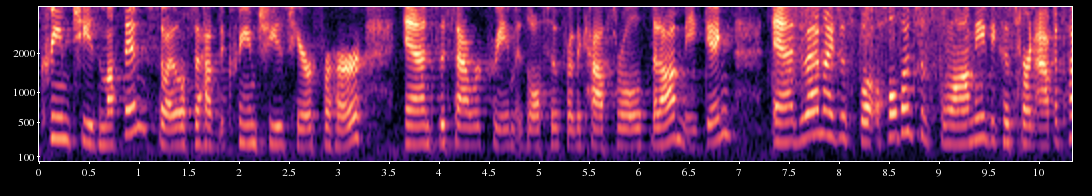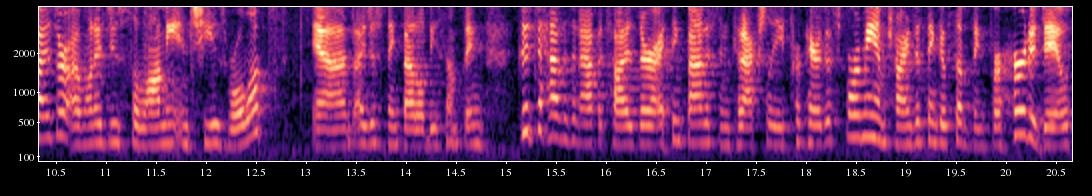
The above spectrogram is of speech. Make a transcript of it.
cream cheese muffin. So I also have the cream cheese here for her. And the sour cream is also for the casserole that I'm making. And then I just bought a whole bunch of salami because for an appetizer, I want to do salami and cheese roll-ups and I just think that'll be something good to have as an appetizer. I think Madison could actually prepare this for me. I'm trying to think of something for her to do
